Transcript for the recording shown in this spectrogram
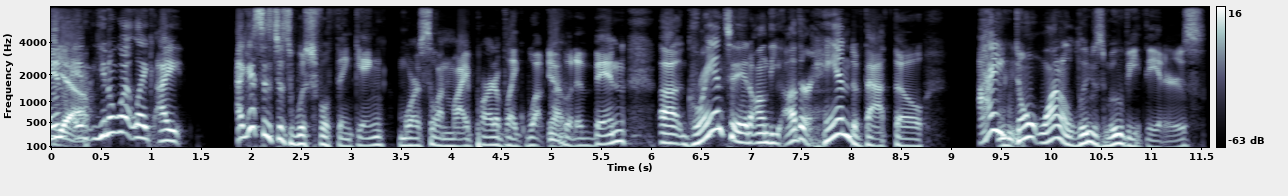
and, Yeah. and you know what, like I. I guess it's just wishful thinking, more so on my part of like what Yeah. could have been. Uh, granted, on the other hand of that, though, I Mhm. don't want to lose movie theaters.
